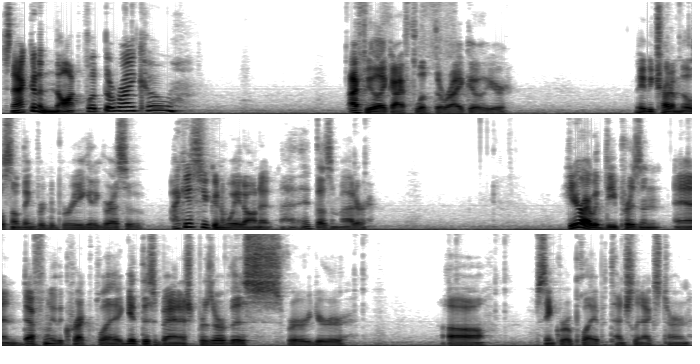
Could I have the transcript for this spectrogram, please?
Snack gonna not flip the Raikou? I feel like I flipped the Raikou here. Maybe try to mill something for debris, get aggressive. I guess you can wait on it. It doesn't matter. Here I would deprison, and definitely the correct play. Get this banished, preserve this for your uh, synchro play potentially next turn.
